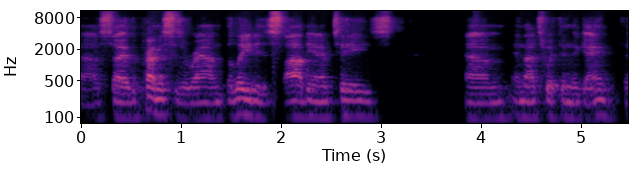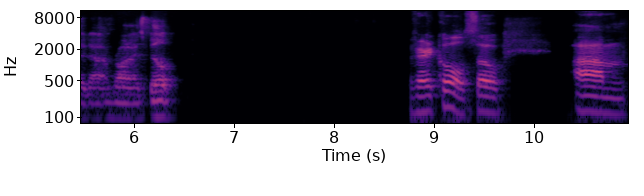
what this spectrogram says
Uh, so the premise is around the leaders are the NFTs, um, and that's within the game that uh, Rhino's built. Very cool. So, um,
